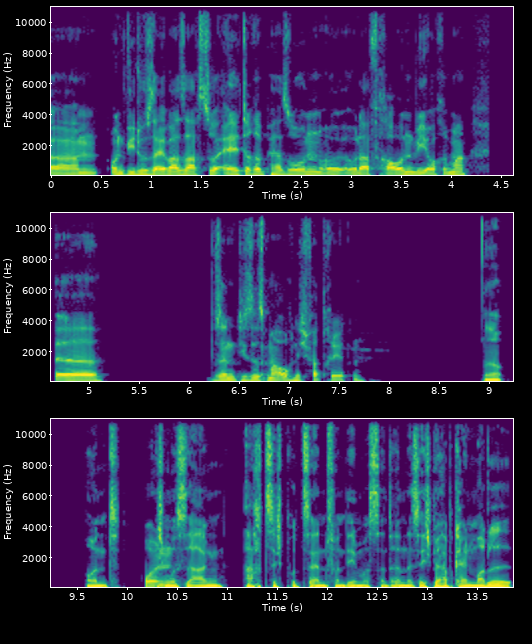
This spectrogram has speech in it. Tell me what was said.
Ähm, und wie du selber sagst, so ältere Personen oder Frauen, wie auch immer, äh, sind dieses Mal auch nicht vertreten. Ja. Und Und ich muss sagen, 80% von dem, was da drin ist. Ich habe kein Model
